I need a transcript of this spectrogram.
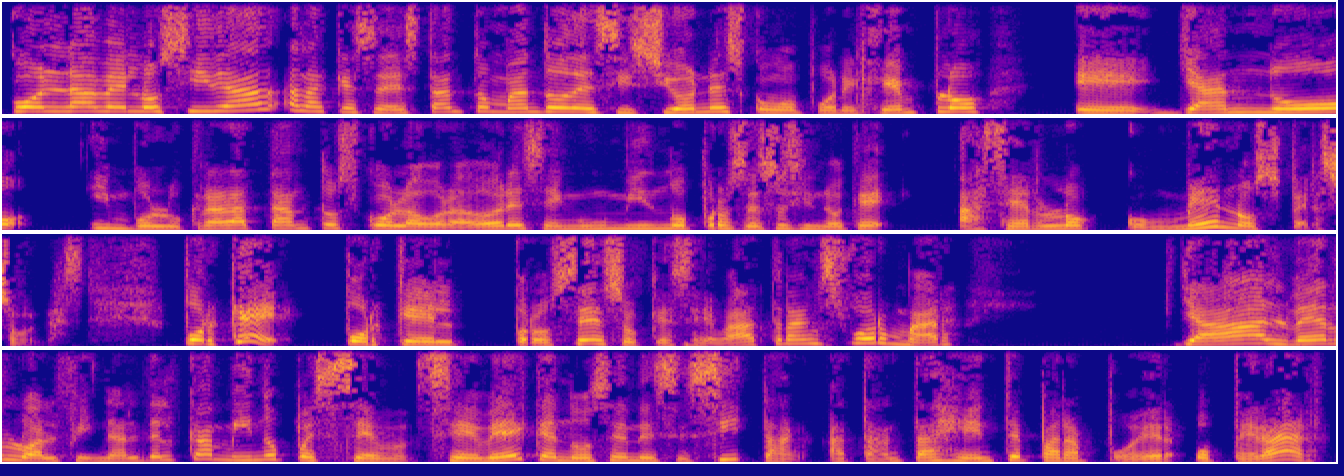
con la velocidad a la que se están tomando decisiones como por ejemplo eh, ya no involucrar a tantos colaboradores en un mismo proceso, sino que hacerlo con menos personas. ¿Por qué? Porque el proceso que se va a transformar, ya al verlo al final del camino, pues se, ve que no se necesitan a tanta gente para poder operar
